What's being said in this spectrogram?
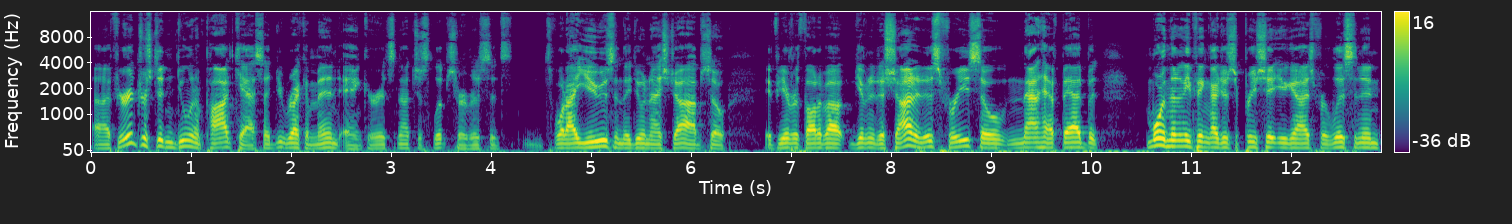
uh, if you're interested in doing a podcast, I do recommend Anchor. It's not just lip service; it's it's what I use, and they do a nice job. So if you ever thought about giving it a shot, it is free, so not half bad. But more than anything, I just appreciate you guys for listening.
